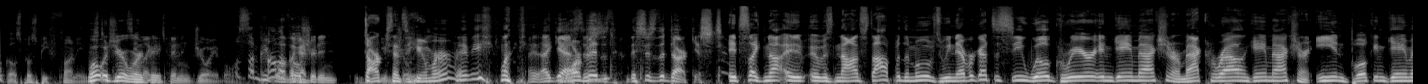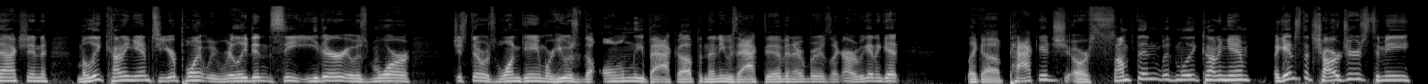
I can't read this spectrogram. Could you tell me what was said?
Comical is supposed to be funny. This What would your word like be? It's been enjoyable. Well, some people Comical have like a should en- Dark sense of humor, maybe. Like, I, I guess morbid. this is, this is the darkest. it's like not. It, it was nonstop with the moves. We never got to see Will Grier in game action, or Matt Corral in game action, or Ian Book in game action. Malik Cunningham, to your point, we really didn't see either. It was more just there was one game where he was the only backup, and then he was active, and everybody was like, "All right, are we gonna get like a package or something with Malik Cunningham against the Chargers?" To me,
